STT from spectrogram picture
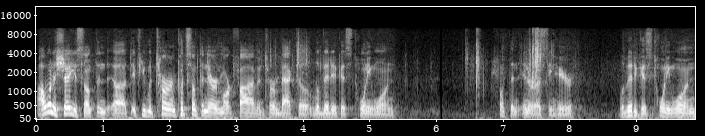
I want to show you something. Uh, if you would turn, put something there in Mark 5 and turn back to Leviticus 21. Something interesting here. Leviticus 21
